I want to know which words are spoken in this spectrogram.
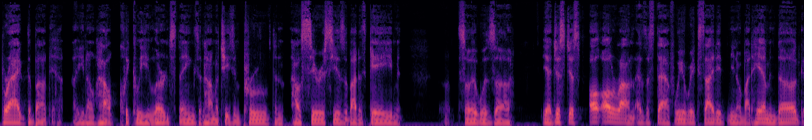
bragged about uh, you know how quickly he learns things and how much he's improved and how serious he is about his game. And uh, so it was, uh, yeah, just just all all around as a staff, we were excited, you know, about him and Doug,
